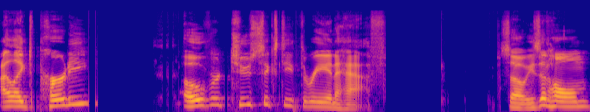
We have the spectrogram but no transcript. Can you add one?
I liked Purdy over 263 and a half. So he's at home.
